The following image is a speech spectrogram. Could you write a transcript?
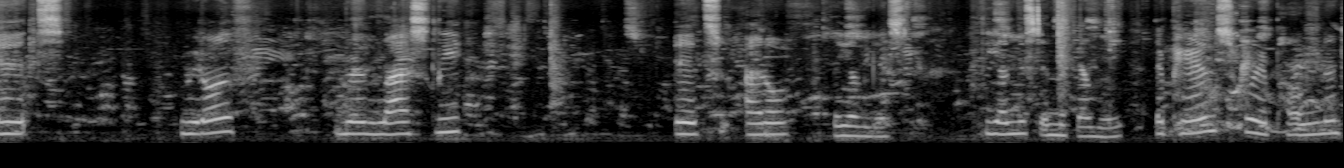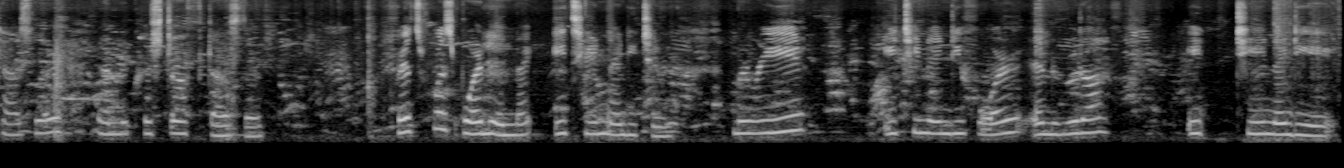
it's Rudolf, then lastly it's Adolf, the youngest, the youngest in the family. Their parents were Paulina Dassler and Christoph Dassler. Fritz was born in 1892, Marie 1894, and Rudolf 1898,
